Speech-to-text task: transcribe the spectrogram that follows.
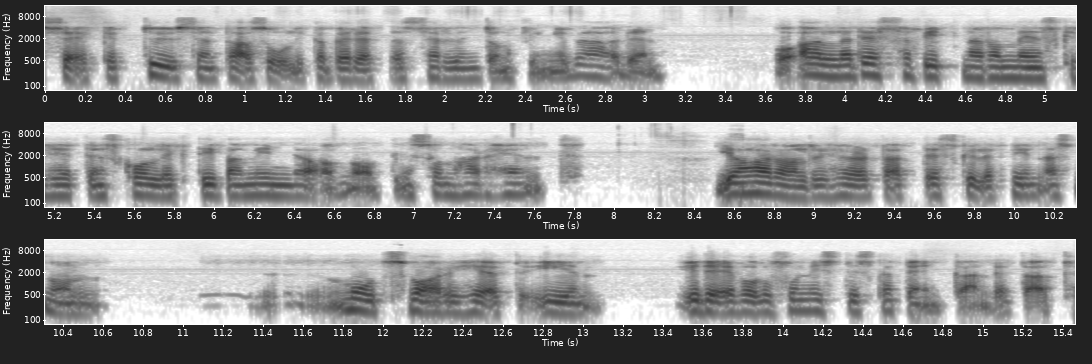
säkert tusentals olika berättelser runt omkring i världen. Och alla dessa vittnar om mänsklighetens kollektiva minne av någonting som har hänt. Jag har aldrig hört att det skulle finnas någon motsvarighet i, i det evolutionistiska tänkandet, att,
